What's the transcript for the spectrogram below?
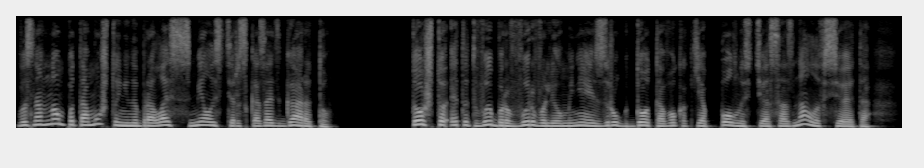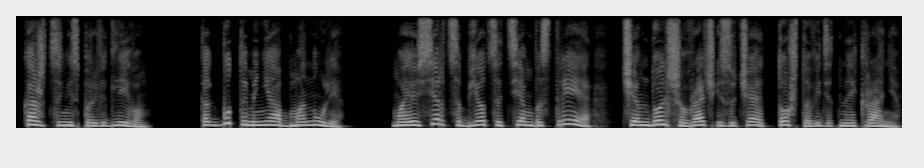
в основном потому, что не набралась смелости рассказать Гаррету. То, что этот выбор вырвали у меня из рук до того, как я полностью осознала все это, кажется несправедливым. Как будто меня обманули. Мое сердце бьется тем быстрее, чем дольше врач изучает то, что видит на экране.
